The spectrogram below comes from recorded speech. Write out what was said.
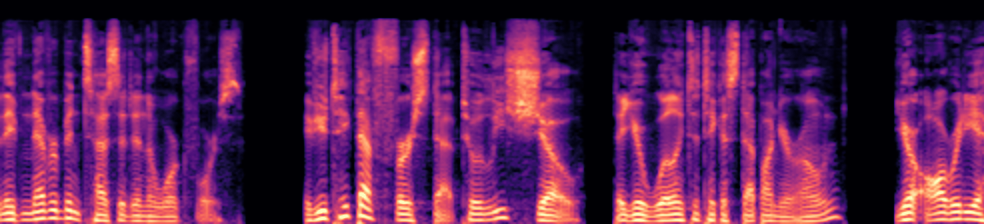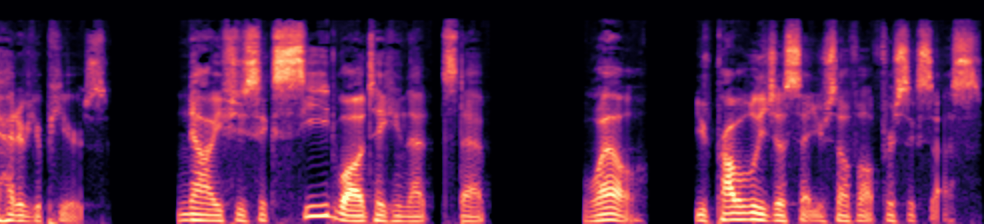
and they've never been tested in the workforce. If you take that first step to at least show that you're willing to take a step on your own, you're already ahead of your peers. Now, if you succeed while taking that step, well, you've probably just set yourself up for success.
